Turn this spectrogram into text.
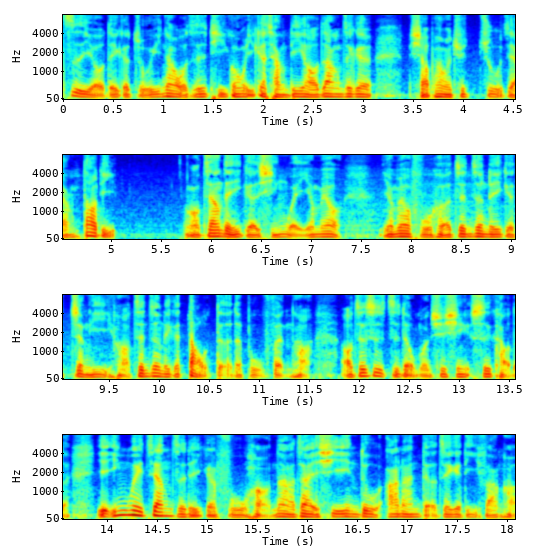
自由的一个主义？那我只是提供一个场地哦，让这个小朋友去住，这样到底？哦，这样的一个行为有没有有没有符合真正的一个正义哈？真正的一个道德的部分哈？哦，这是值得我们去思思考的。也因为这样子的一个服务哈，那在西印度阿南德这个地方哈，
